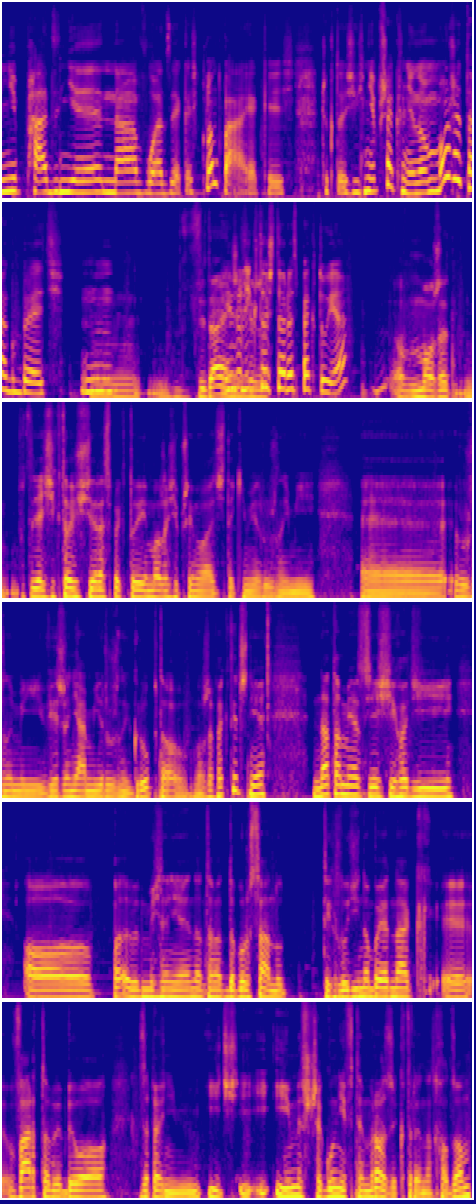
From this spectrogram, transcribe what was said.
nie padnie na władzę jakaś klątwa jakieś, czy ktoś ich nie przeklnie. No może tak być. Mm. Mm, wydaje Jeżeli mi się, ktoś że... to respektuje? O, może, jeśli ktoś respektuje może się przejmować takimi różnymi, e, różnymi wierzeniami różnych grup, to może faktycznie. Natomiast jeśli chodzi o myślenie na temat doboru stanu tych ludzi, no bo jednak y, warto by było zapewnić im, szczególnie w te mrozy, które nadchodzą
